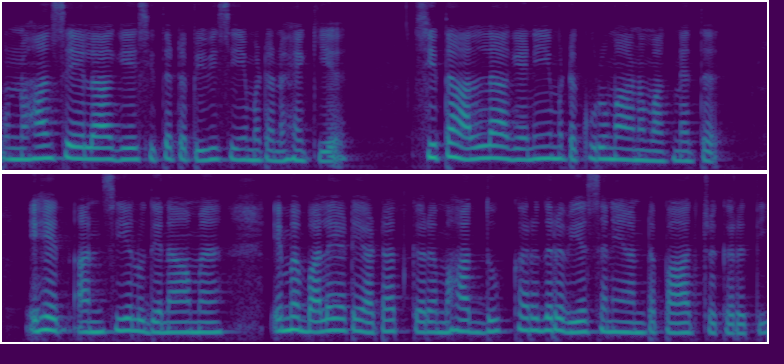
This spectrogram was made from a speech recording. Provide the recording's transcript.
උන්වහන්සේලාගේ සිතට පිවිසීමට නොහැකිය. සිත අල්ලා ගැනීමට කුරුමානමක් නැත. එහෙත් අන් සියලු දෙනාම එම බලයට යටත් කර මහත් දුක් කරදර ව්‍යසනයන්ට පාත්‍ර කරති.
